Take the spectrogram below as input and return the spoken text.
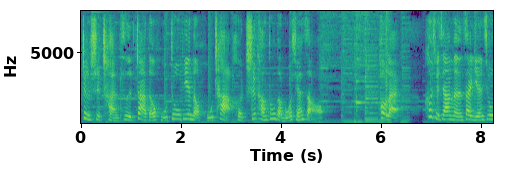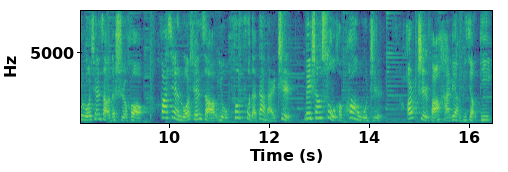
正是产自乍得湖周边的湖岔和池塘中的螺旋藻。后来，科学家们在研究螺旋藻的时候，发现螺旋藻有丰富的蛋白质、维生素和矿物质，而脂肪含量比较低。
